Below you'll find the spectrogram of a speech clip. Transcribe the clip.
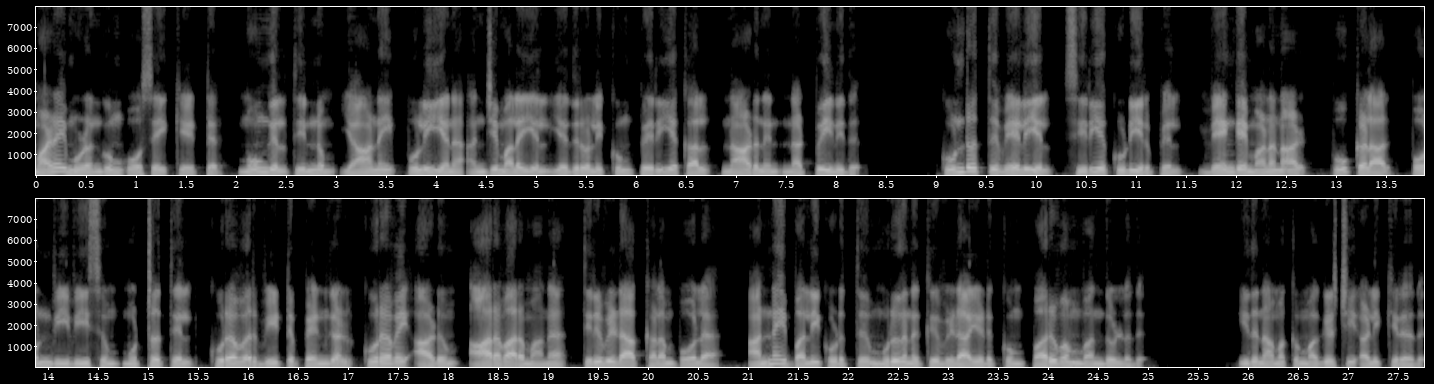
மழை முழங்கும் ஓசை கேட்டு மூங்கில் தின்னும் யானை புலி என அஞ்சி மலையில் எதிரொலிக்கும் பெரிய கல் நாடனின் நட்பு இனிது. குன்றத்து வேலியில் சிறிய குடியிருப்பில் வேங்கை மணநாள் பூக்களால் பொன்வி வீசும் முற்றத்தில் குறவர் வீட்டு பெண்கள் குறவை ஆடும் ஆரவாரமான திருவிழாக் களம் போல அன்னை பலி கொடுத்து முருகனுக்கு விழா எடுக்கும் பருவம் வந்துள்ளது. இது நமக்கு மகிழ்ச்சி அளிக்கிறது.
